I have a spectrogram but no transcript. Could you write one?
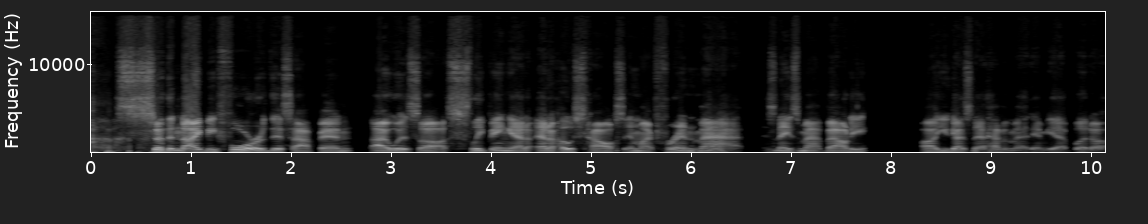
so the night before this happened, I was uh, sleeping at a, at a host house, and my friend Matt, his name's Matt Bowdy. Uh, you guys haven't met him yet, but uh,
